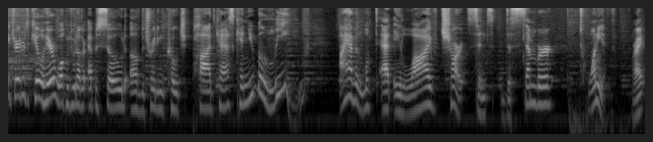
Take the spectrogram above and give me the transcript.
Hey traders, Kill here. Welcome to another episode of the Trading Coach podcast. Can you believe I haven't looked at a live chart since December 20th, right?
